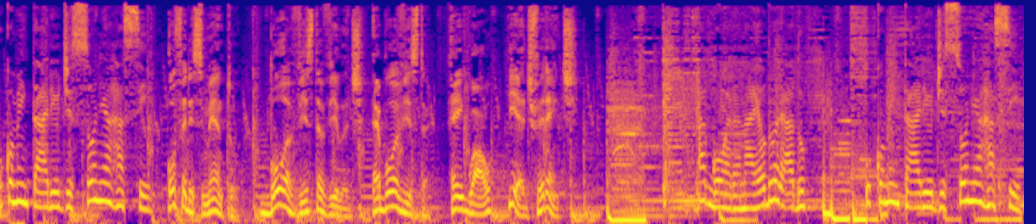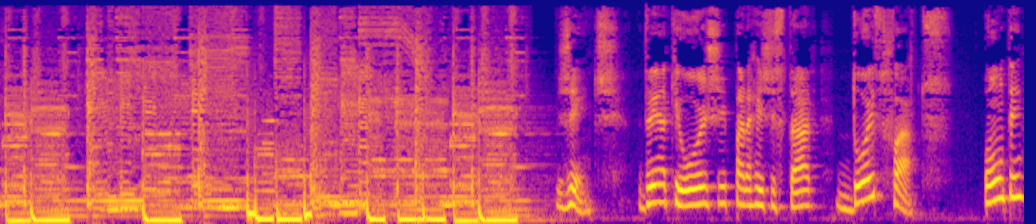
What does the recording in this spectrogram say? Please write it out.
O comentário de Sônia Rassi. Oferecimento Boa Vista Village. É Boa Vista, é igual e é diferente. Agora na Eldorado, o comentário de Sônia Rassi. Gente, venho aqui hoje para registrar dois fatos. Ontem,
